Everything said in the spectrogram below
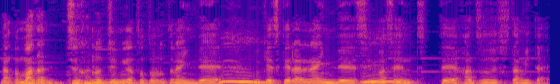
なんかまだ通販の準備が整ってないんで、受け付けられないんで、すいません、つって外したみたい。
